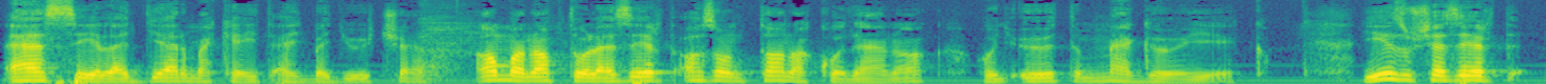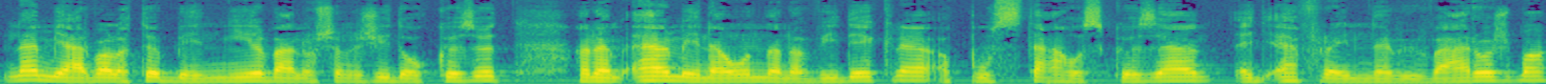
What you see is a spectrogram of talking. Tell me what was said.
elszélett gyermekeit egybe gyűjtse. Amma naptól ezért azon tanakodának, hogy őt megöljék. Jézus ezért nem jár vala többé nyilvánosan a zsidók között, hanem elméne onnan a vidékre, a pusztához közel, egy Efraim nevű városba,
